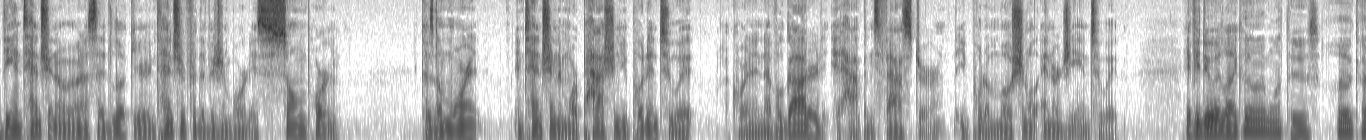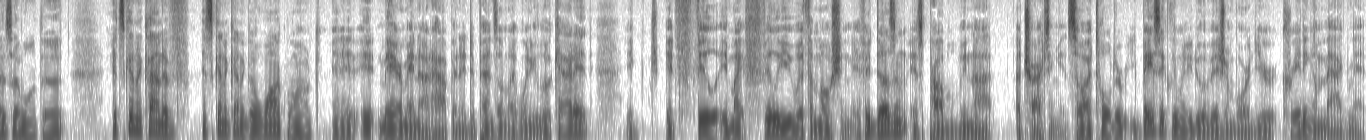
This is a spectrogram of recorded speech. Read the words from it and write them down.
the intention when I said, look, your intention for the vision board is so important because the more intention and more passion you put into it, according to Neville Goddard, it happens faster. You put emotional energy into it. If you do it like, oh, I want this, oh, guys, I want that, it's gonna kind of it's gonna kind of go wonk wonk, and it, it may or may not happen. It depends on like when you look at it, it it fill it might fill you with emotion. If it doesn't, it's probably not attracting it. So I told her basically when you do a vision board, you're creating a magnet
